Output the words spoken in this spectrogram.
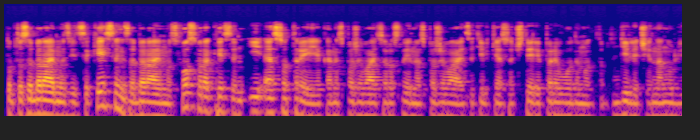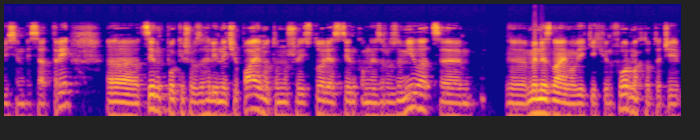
Тобто забираємо звідси кисень, забираємо з фосфора кисень і СО3, яка не споживається рослиною, споживається тільки СО4, переводимо, тобто ділячи на 0,83. Е, Цинк поки що взагалі не чіпаємо, тому що історія з цинком не зрозуміла. Це Ми не знаємо, в яких він формах, тобто чи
